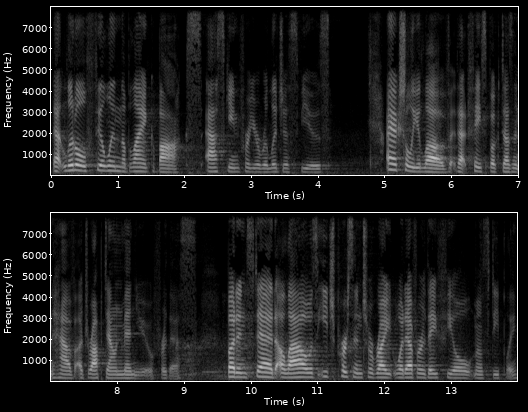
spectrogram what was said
that little fill in the blank box asking for your religious views. I actually love that Facebook doesn't have a drop down menu for this, but instead allows each person to write whatever they feel most deeply.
